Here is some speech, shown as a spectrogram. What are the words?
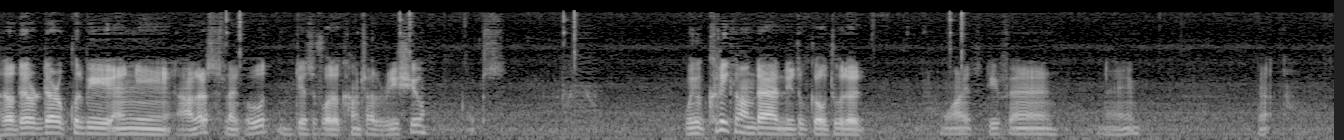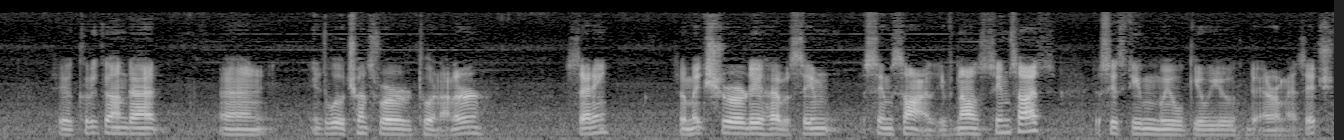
So there, there could be any others like wood. This is for the contrast ratio. Oops. You click on that, need to go to the white different name. Yeah. So you click on that, and it will transfer to another setting. So make sure they have the same same size. If not same size, the system will give you the error message.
